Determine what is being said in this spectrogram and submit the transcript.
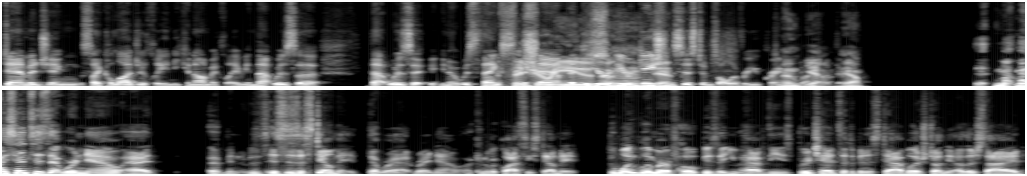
damaging psychologically and economically. I mean, that was a that was a, you know it was thanks the to the dam that the ir- irrigation yeah. systems all over Ukraine. And, yeah, yeah. Uh, my, my sense is that we're now at. I mean, this is a stalemate that we're at right now, a kind of a classic stalemate. The one glimmer of hope is that you have these bridgeheads that have been established on the other side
